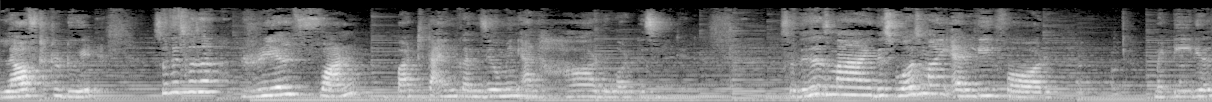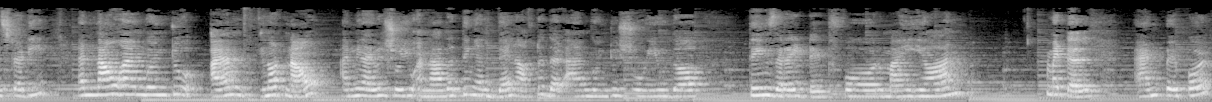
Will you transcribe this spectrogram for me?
loved to do it. So this was a real fun but time consuming and hard work is needed. So this is my, this was my LD for material study and now I am going to, I am not now, I mean I will show you another thing and then after that I am going to show you the things that I did for my yarn, metal and paper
